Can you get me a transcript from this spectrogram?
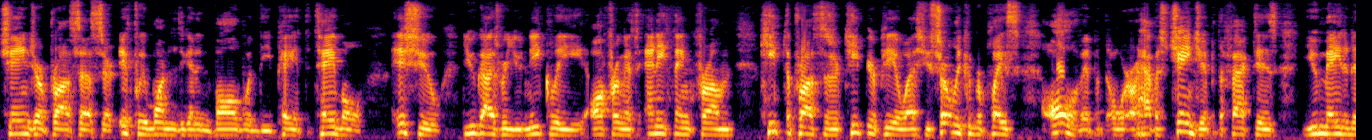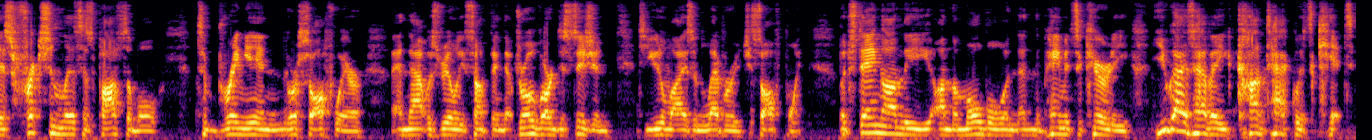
change our processor, if we wanted to get involved with the pay at the table issue, you guys were uniquely offering us anything from keep the processor, keep your POS. You certainly could replace all of it, but or have us change it. But the fact is, you made it as frictionless as possible to bring in your software. And that was really something that drove our decision to utilize and leverage SoftPoint. But staying on the on the mobile and then the payment security, you guys have a contactless kit.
